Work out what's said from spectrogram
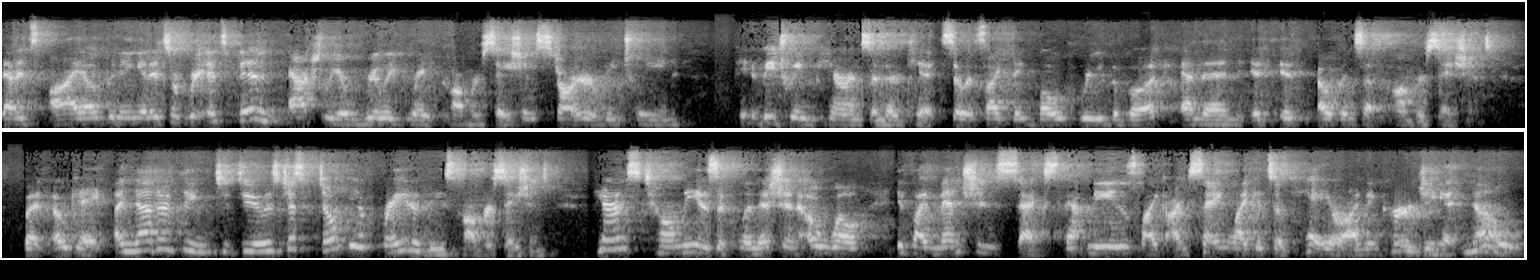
that it's eye opening and it's a it's been actually a really great conversation starter between between parents and their kids. So it's like they both read the book and then it, it opens up conversations. But okay, another thing to do is just don't be afraid of these conversations. Parents tell me as a clinician, oh, well, if I mention sex, that means like I'm saying like it's okay or I'm encouraging it. No,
